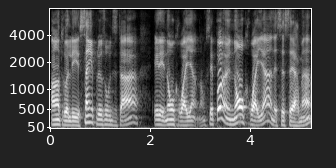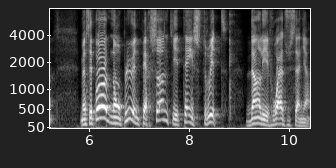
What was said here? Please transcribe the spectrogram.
entre les simples auditeurs et les non-croyants. Donc, ce n'est pas un non-croyant nécessairement, mais ce n'est pas non plus une personne qui est instruite dans les voies du Seigneur.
